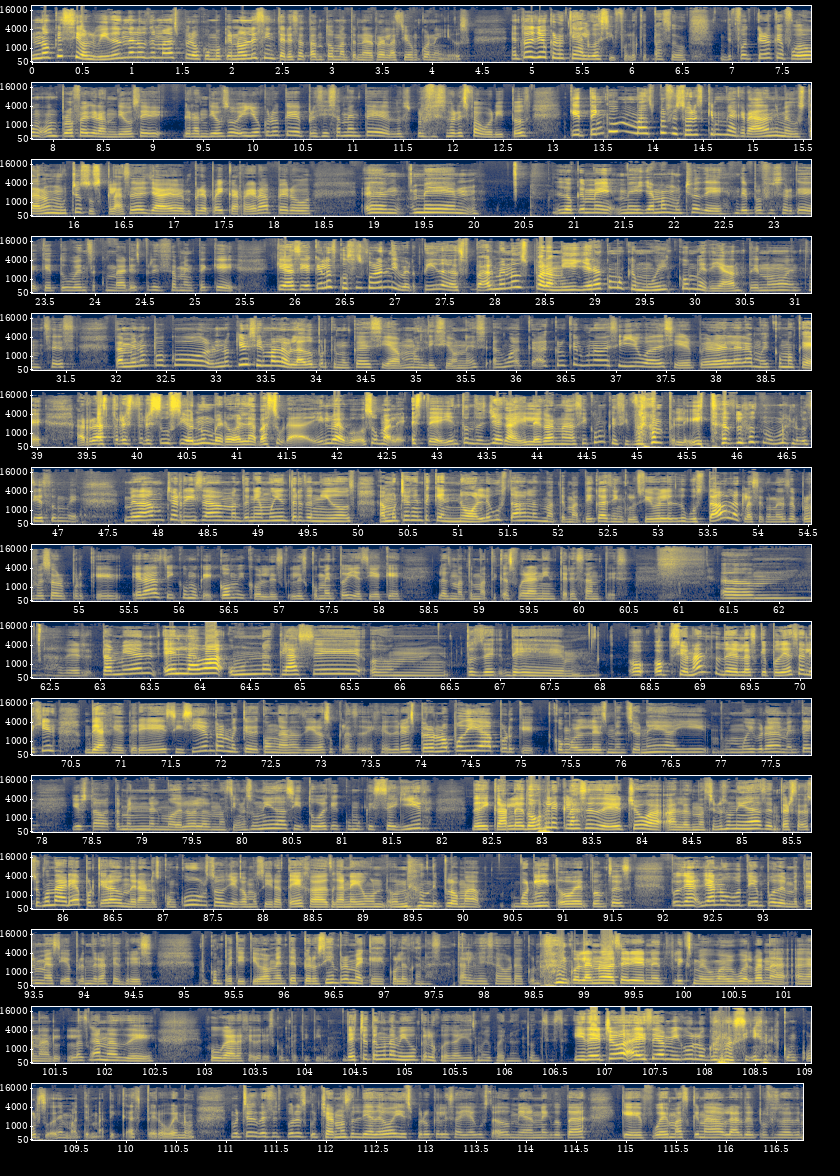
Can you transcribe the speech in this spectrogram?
no que se olviden de los demás, pero como que no les interesa tanto mantener relación con ellos. Entonces yo creo que algo así fue lo que pasó. Fue, creo que fue un, un profe grandioso, grandioso y yo creo que precisamente los profesores favoritos, que tengo más profesores que me agradan y me gustaron mucho sus clases ya en prepa y carrera, pero em, me lo que me, me llama mucho de, del profesor que, tuve en secundaria es precisamente que, que hacía que las cosas fueran divertidas, al menos para mí, y era como que muy comediante, ¿no? Entonces, también un poco, no quiero decir mal hablado porque nunca decía maldiciones, creo que alguna vez sí llegó a decir, pero él era muy como que arrastra este sucio número a la basura y luego súmale este, y entonces llega y le gana así como que si fueran peleitas los números, y eso me, me daba mucha risa, me mantenía muy entretenidos, a mucha gente que no le gustaban las matemáticas, inclusive les gustaba la clase con ese profesor porque era así como que cómico, les, les comento, y hacía que las matemáticas fueran interesantes. a ver, también él daba una clase pues de, de opcional de las que podías elegir de ajedrez y siempre me quedé con ganas de ir a su clase de ajedrez pero no podía porque como les mencioné ahí muy brevemente yo estaba también en el modelo de las Naciones Unidas y tuve que como que seguir dedicarle doble clase de hecho a, las Naciones Unidas en tercera y secundaria porque era donde eran los concursos llegamos a ir a Texas gané un, un diploma bonito. Entonces, pues ya, ya no hubo tiempo de meterme así a aprender ajedrez competitivamente, pero siempre me quedé con las ganas. Tal vez ahora con, con la nueva serie de Netflix me, vuelvan a, a ganar las ganas de jugar ajedrez competitivo. De hecho, tengo un amigo que lo juega y es muy bueno, entonces. Y de hecho, a ese amigo lo conocí en el concurso de matemáticas, pero bueno, muchas gracias por escucharnos el día de hoy. Espero que les haya gustado mi anécdota, que fue más que nada hablar del profesor de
